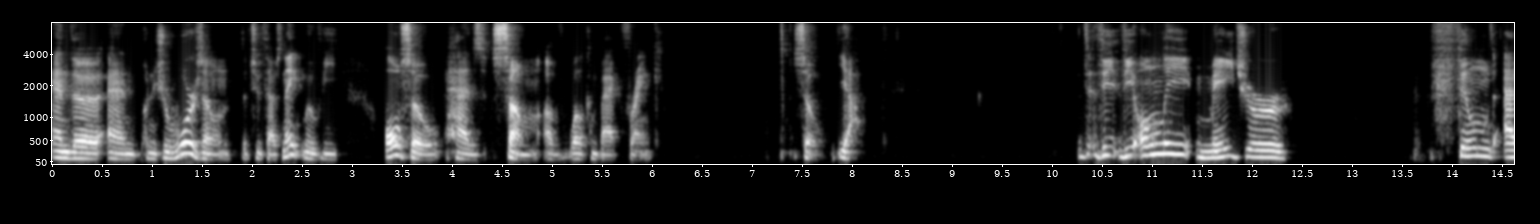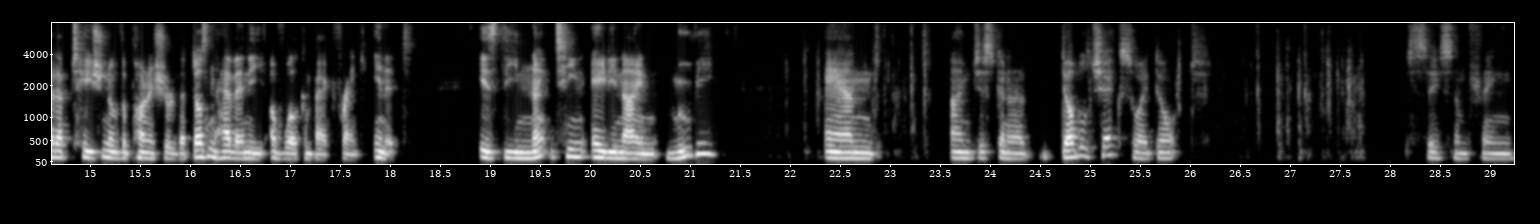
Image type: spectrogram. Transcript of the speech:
And the, and Punisher Warzone, the 2008 movie, also has some of Welcome Back, Frank. So, yeah. The, the only major filmed adaptation of The Punisher that doesn't have any of Welcome Back, Frank in it is the 1989 movie and I'm just gonna double check so I don't say something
